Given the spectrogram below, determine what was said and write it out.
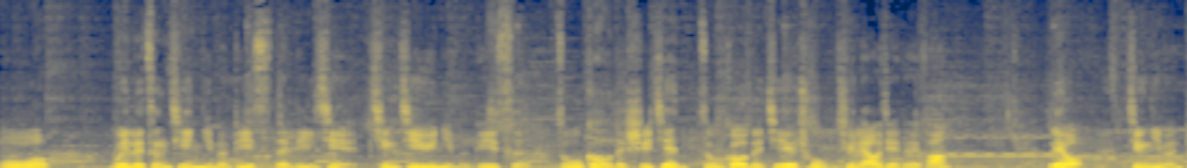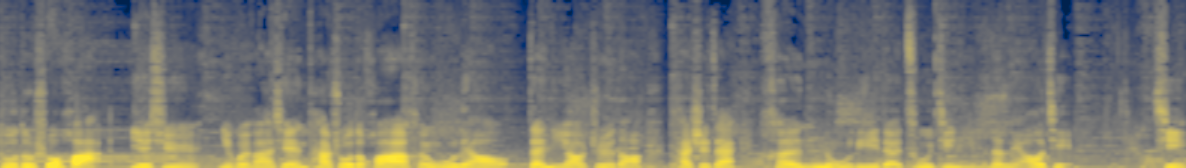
五。为了增进你们彼此的理解，请给予你们彼此足够的时间、足够的接触去了解对方。六，请你们多多说话。也许你会发现他说的话很无聊，但你要知道他是在很努力地促进你们的了解。七，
